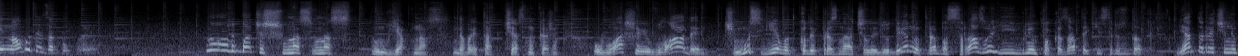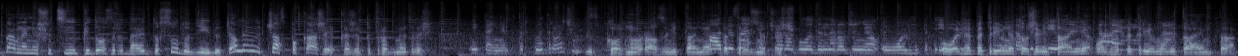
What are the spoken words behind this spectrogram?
він мав бути закуплений. Ну, але бачиш, у нас, у нас, ну як у нас, давай так чесно кажемо, у вашої влади чомусь є, от коли призначили людину, треба сразу їй блін, показати якийсь результат. Я, до речі, не впевнений, що ці підозри навіть до суду дійдуть, але час покаже, як каже Петро Дмитрович. Вітання, Петро Дмитровичу. Кожного разу вітання, А ти Петро знаєш, що Дмитрович. вчора було день народження у Ольги Петрівни? Ольга Петрівна теж вітання. Ольга Петрівна, вітаємо. вітаємо. Так.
